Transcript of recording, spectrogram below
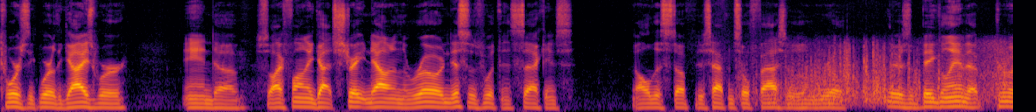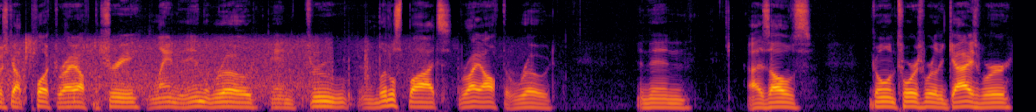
towards the, where the guys were. And uh, so I finally got straightened out on the road, and this was within seconds. All this stuff just happened so fast, it was unreal. There's a big limb that pretty much got plucked right off the tree, landed in the road, and threw little spots right off the road. And then as I was going towards where the guys were,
